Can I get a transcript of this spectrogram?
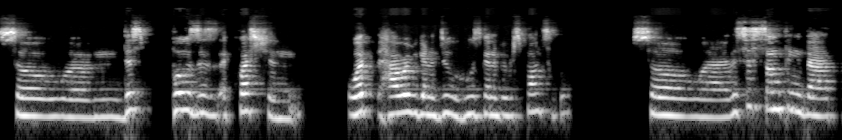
So um, this poses a question what how are we going to do? Who's going to be responsible? So uh, this is something that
